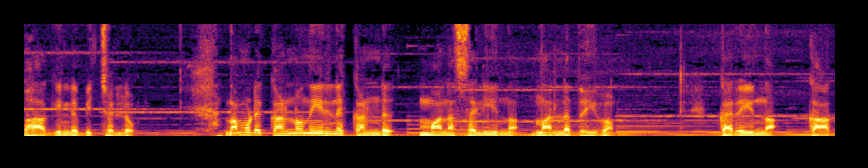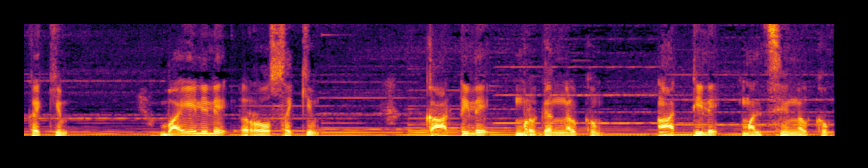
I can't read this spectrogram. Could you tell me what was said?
ഭാഗ്യം ലഭിച്ചല്ലോ. നമ്മുടെ കണ്ണുനീരിനെ കണ്ട് മനസ്സലിയുന്ന നല്ല ദൈവം. കരയുന്ന കാക്കയ്ക്കും വയലിലെ റോസയ്ക്കും കാട്ടിലെ മൃഗങ്ങൾക്കും ആറ്റിലെ മത്സ്യങ്ങൾക്കും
